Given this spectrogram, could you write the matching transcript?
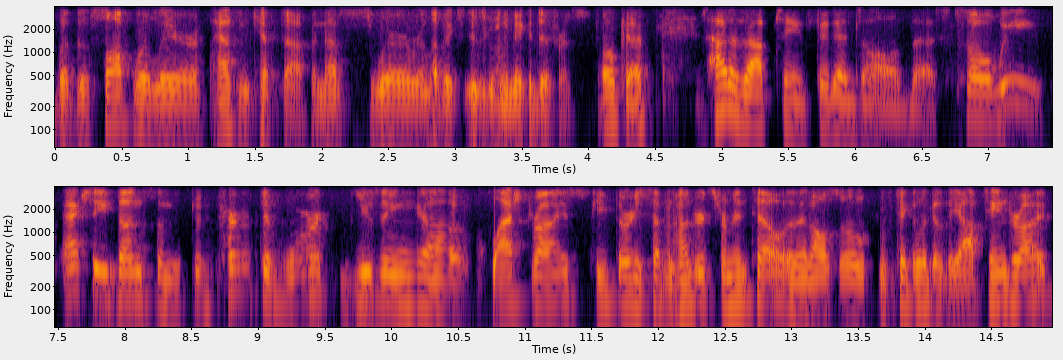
but the software layer hasn't kept up, and that's where Levyx is going to make a difference. Okay. How does Optane fit into all of this? So we actually done some comparative work using uh, flash drives, P3700s from Intel, and then also we've taken a look at the Optane drive,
